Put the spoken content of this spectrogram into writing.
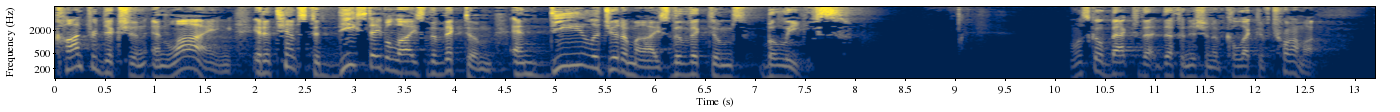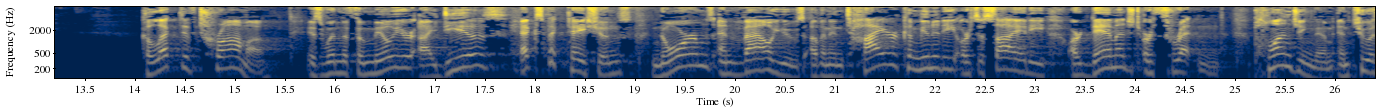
contradiction, and lying, it attempts to destabilize the victim and delegitimize the victim's beliefs. Let's go back to that definition of collective trauma. Collective trauma is when the familiar ideas, expectations, norms, and values of an entire community or society are damaged or threatened, plunging them into a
